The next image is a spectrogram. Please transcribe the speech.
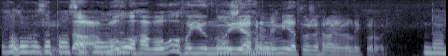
вологозапасу. Так, але- волога вологою, ну і агрономія теж грає велику роль. Да.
